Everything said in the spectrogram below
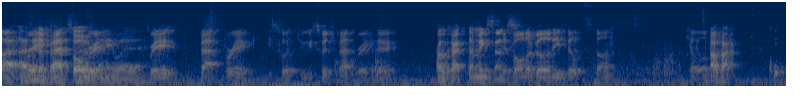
I, I think the that's vessel? anyway. Bra- bat break. You switch. You switch bat break there. Okay, that makes sense. Invulnerability, field stun. Kill him. Okay, cool.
